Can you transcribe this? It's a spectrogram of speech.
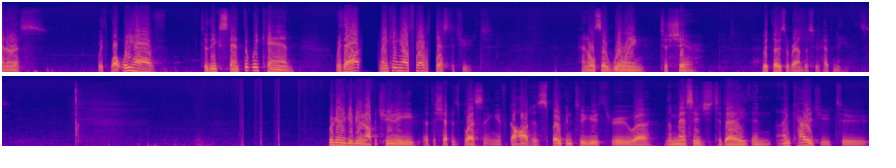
generous with what we have to the extent that we can without making ourselves destitute, and also willing to share with those around us who have needs. We're going to give you an opportunity at the Shepherd's Blessing. If God has spoken to you through uh, the message today, then I encourage you to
